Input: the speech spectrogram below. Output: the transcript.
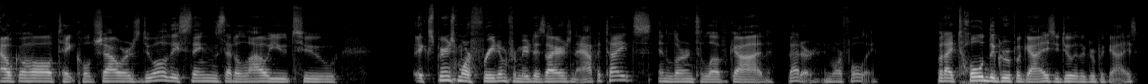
alcohol, take cold showers, do all these things that allow you to experience more freedom from your desires and appetites, and learn to love God better and more fully. But I told the group of guys, you do it with a group of guys.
